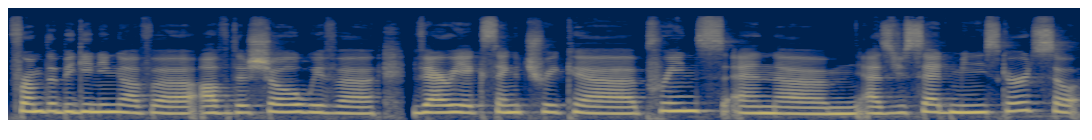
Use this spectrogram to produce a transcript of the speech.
from the beginning of uh, of the show with uh, very eccentric uh, prints and, um, as you said, miniskirts. So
